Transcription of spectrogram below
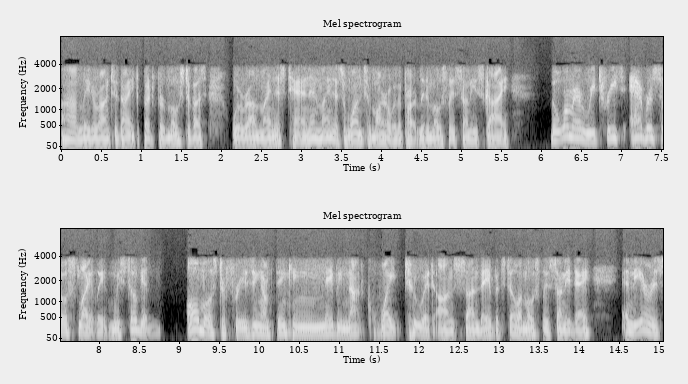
uh, later on tonight. But for most of us, we're around minus 10 and minus 1 tomorrow with a partly to mostly sunny sky. The warm air retreats ever so slightly. We still get almost to freezing. I'm thinking maybe not quite to it on Sunday, but still a mostly sunny day. And the air is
